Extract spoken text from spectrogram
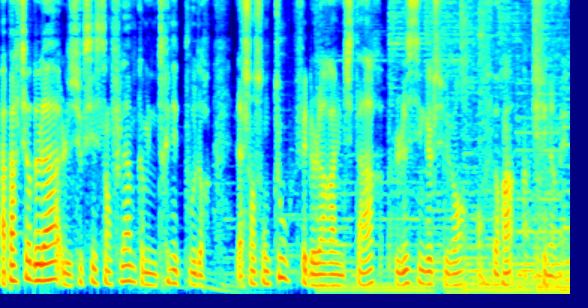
À partir de là, le succès s'enflamme comme une traînée de poudre. La chanson Tout fait de Lara une star, le single suivant en fera un phénomène.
